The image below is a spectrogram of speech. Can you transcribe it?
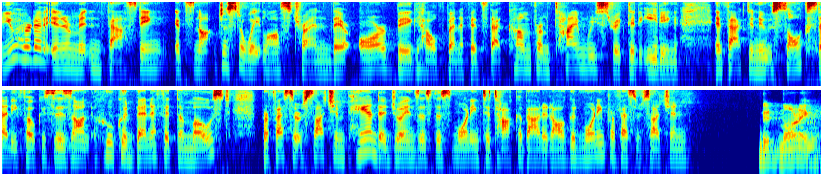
you heard of intermittent fasting? It's not just a weight loss trend. There are big health benefits that come from time restricted eating. In fact, a new Salk study focuses on who could benefit the most. Professor Satchin Panda joins us this morning to talk about it all. Good morning, Professor Satchin. Good morning.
